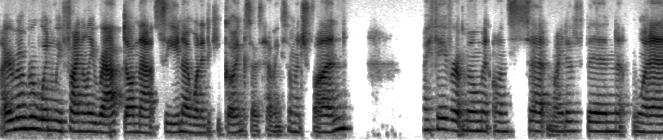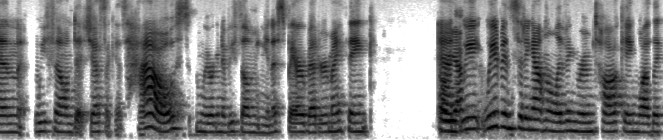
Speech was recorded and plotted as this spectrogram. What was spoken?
I remember when we finally wrapped on that scene, I wanted to keep going because I was having so much fun. My favorite moment on set might have been when we filmed at Jessica's house. We were going to be filming in a spare bedroom, I think. Oh, And yeah? we we had been sitting out in the living room talking while the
